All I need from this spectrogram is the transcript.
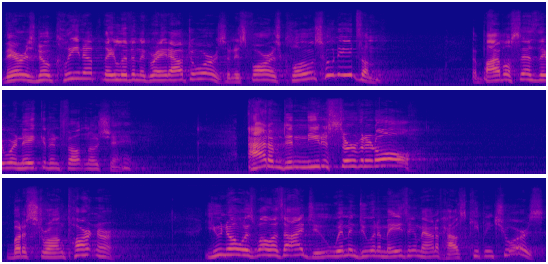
There is no cleanup, they live in the great outdoors. And as far as clothes, who needs them? The Bible says they were naked and felt no shame. Adam didn't need a servant at all, but a strong partner. You know as well as I do, women do an amazing amount of housekeeping chores,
